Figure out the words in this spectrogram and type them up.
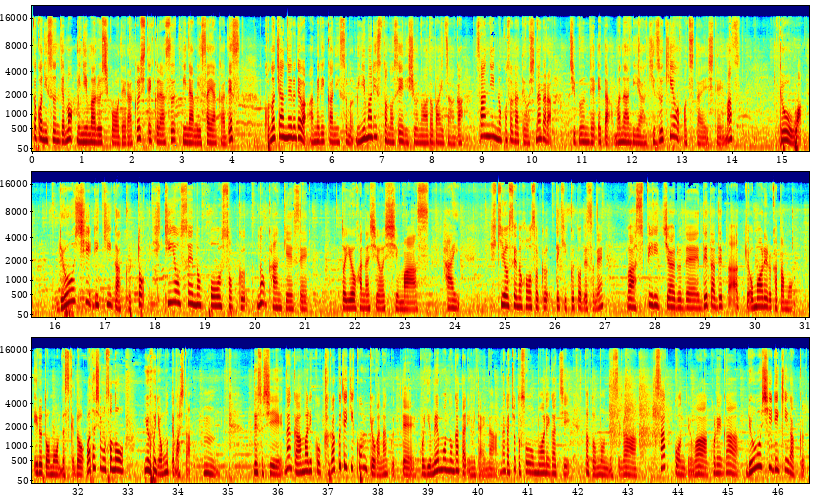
どこに住んでもミニマル思考で楽して暮らす南さやかです。このチャンネルではアメリカに住むミニマリストの整理収納アドバイザーが3人の子育てをしながら自分で得た学びや気づきをお伝えしています。今日は量子力学と引き寄せの法則の関係性というお話をします。はい。引き寄せの法則って聞くとですねわスピリチュアルで出た出たって思われる方もいると思うんですけど私もそのいうふうに思ってました。うんですしなんかあんまりこう科学的根拠がなくってこう夢物語みたいななんかちょっとそう思われがちだと思うんですが昨今ではこれが量子力学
